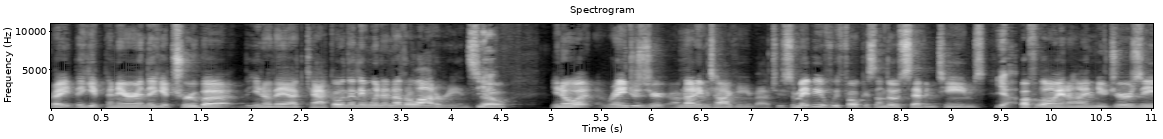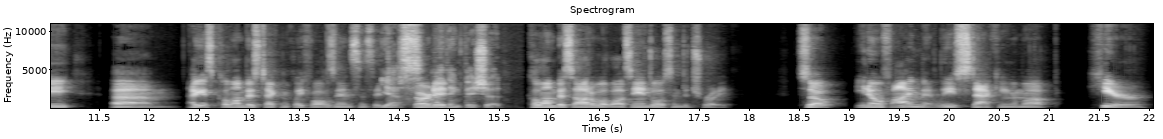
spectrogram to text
right. They get Panarin, they get Trouba, you know, they had Kakko, and then they win another lottery. And so, Yeah. you know what, Rangers, you're, I'm not even talking about you. So maybe if we focus on those seven teams, yeah, Buffalo, Anaheim, New Jersey. Um, I guess Columbus technically falls in since they just started. I think they should. Columbus, Ottawa, Los Angeles, and Detroit. So, you know, if I'm at least stacking them up here,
